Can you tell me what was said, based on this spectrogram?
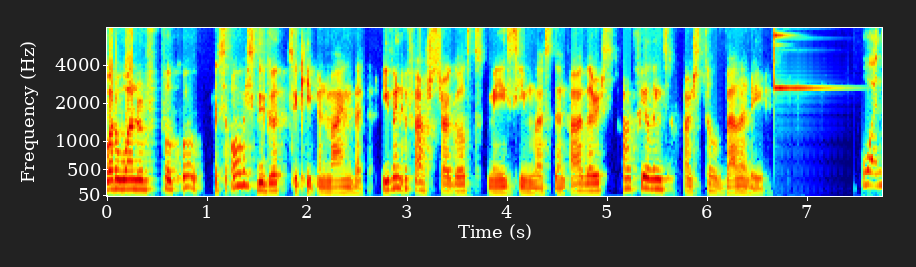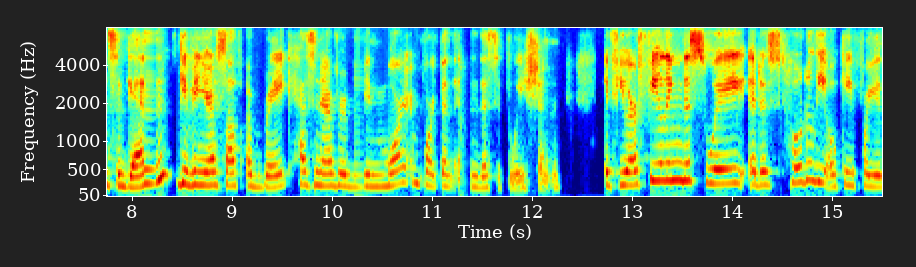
What a wonderful quote. It's always good to keep in mind that even if our struggles may seem less than others, our feelings are still validated. Once again, giving yourself a break has never been more important in this situation. If you are feeling this way, it is totally okay for you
